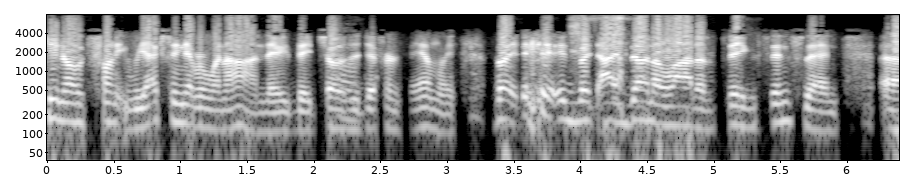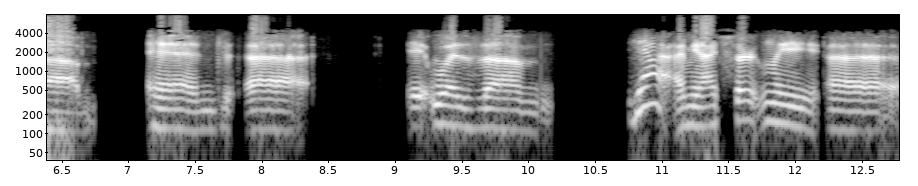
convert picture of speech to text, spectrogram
you know, it's funny. We actually never went on. They they chose oh. a different family, but but I've done a lot of things since then, um, and uh, it was um, yeah. I mean, I certainly uh,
